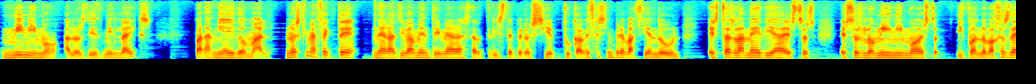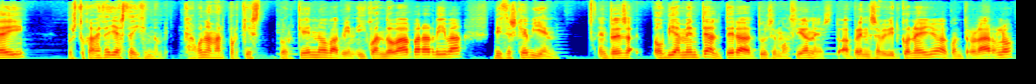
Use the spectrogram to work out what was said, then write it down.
mínimo a los 10.000 likes, para mí ha ido mal. No es que me afecte negativamente y me haga estar triste, pero si, tu cabeza siempre va haciendo un, esta es la media, esto es, esto es lo mínimo, esto... y cuando bajas de ahí, pues tu cabeza ya está diciendo, me cago en la mar, ¿por qué, ¿por qué no va bien? Y cuando va para arriba, dices, qué bien. Entonces, obviamente altera tus emociones. Aprendes a vivir con ello, a controlarlo,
